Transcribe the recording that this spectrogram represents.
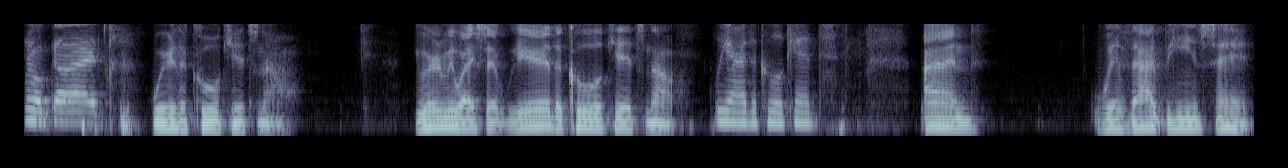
Oh God. We're the cool kids now. You heard me what I said. We're the cool kids now. We are the cool kids. And with that being said,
